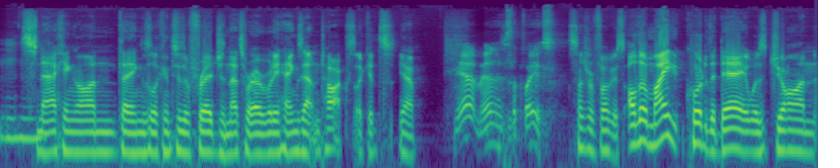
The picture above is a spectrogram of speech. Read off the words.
Mhm. snacking on things looking through the fridge and that's where everybody hangs out and talks like it's yeah Yeah, man, it's the place. central focus. Although my quote of the day was John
